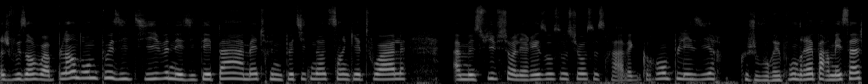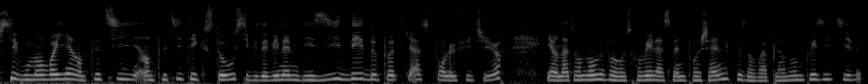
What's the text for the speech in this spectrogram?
Je vous envoie plein d'ondes positives. N'hésitez pas à mettre une petite note 5 étoiles, à me suivre sur les réseaux sociaux. Ce sera avec grand plaisir que je vous répondrai par message si vous m'envoyez un petit, un petit texto, si vous avez même des idées de podcast pour le futur. Et en attendant de vous retrouver la semaine prochaine, je vous envoie plein d'ondes positives.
